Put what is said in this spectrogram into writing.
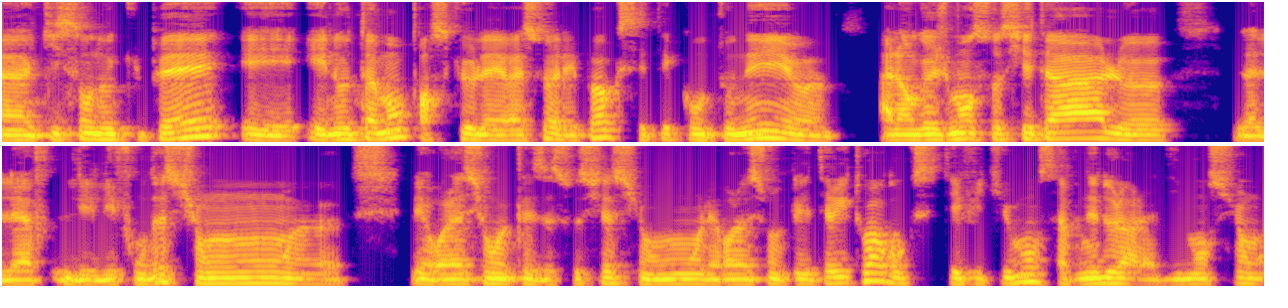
euh, qui s'en occupaient, et, et, notamment parce que la RSE à l'époque s'était cantonné euh, à l'engagement sociétal, euh, la, les, les, fondations, les relations avec les associations, les relations avec les territoires. Donc c'était effectivement, ça venait de là la dimension,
